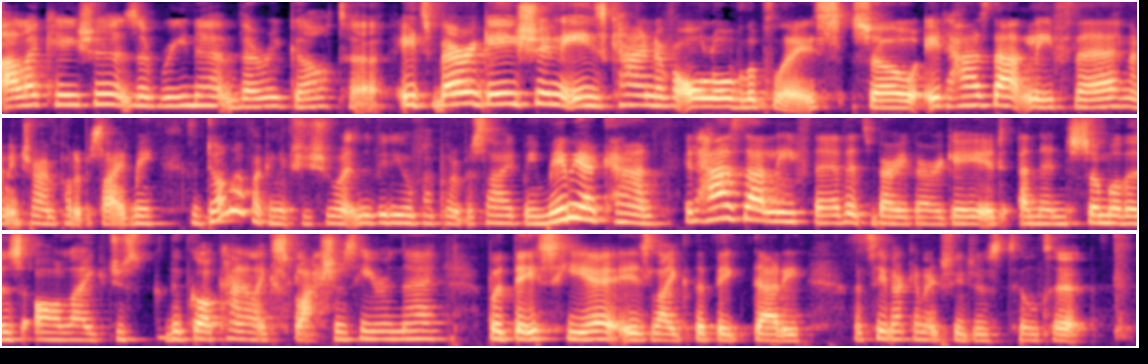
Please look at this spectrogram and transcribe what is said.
Alocasia Zebrina variegata. Its variegation is kind of all over the place. So it has that leaf there. Let me try and put it beside me. I don't know if I can actually show it in the video if I put it beside me. Maybe I can. It has that leaf there that's very variegated. And then some others are like just, they've got kind of like splashes here and there. But this here is like the big daddy. Let's see if I can actually just tilt it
